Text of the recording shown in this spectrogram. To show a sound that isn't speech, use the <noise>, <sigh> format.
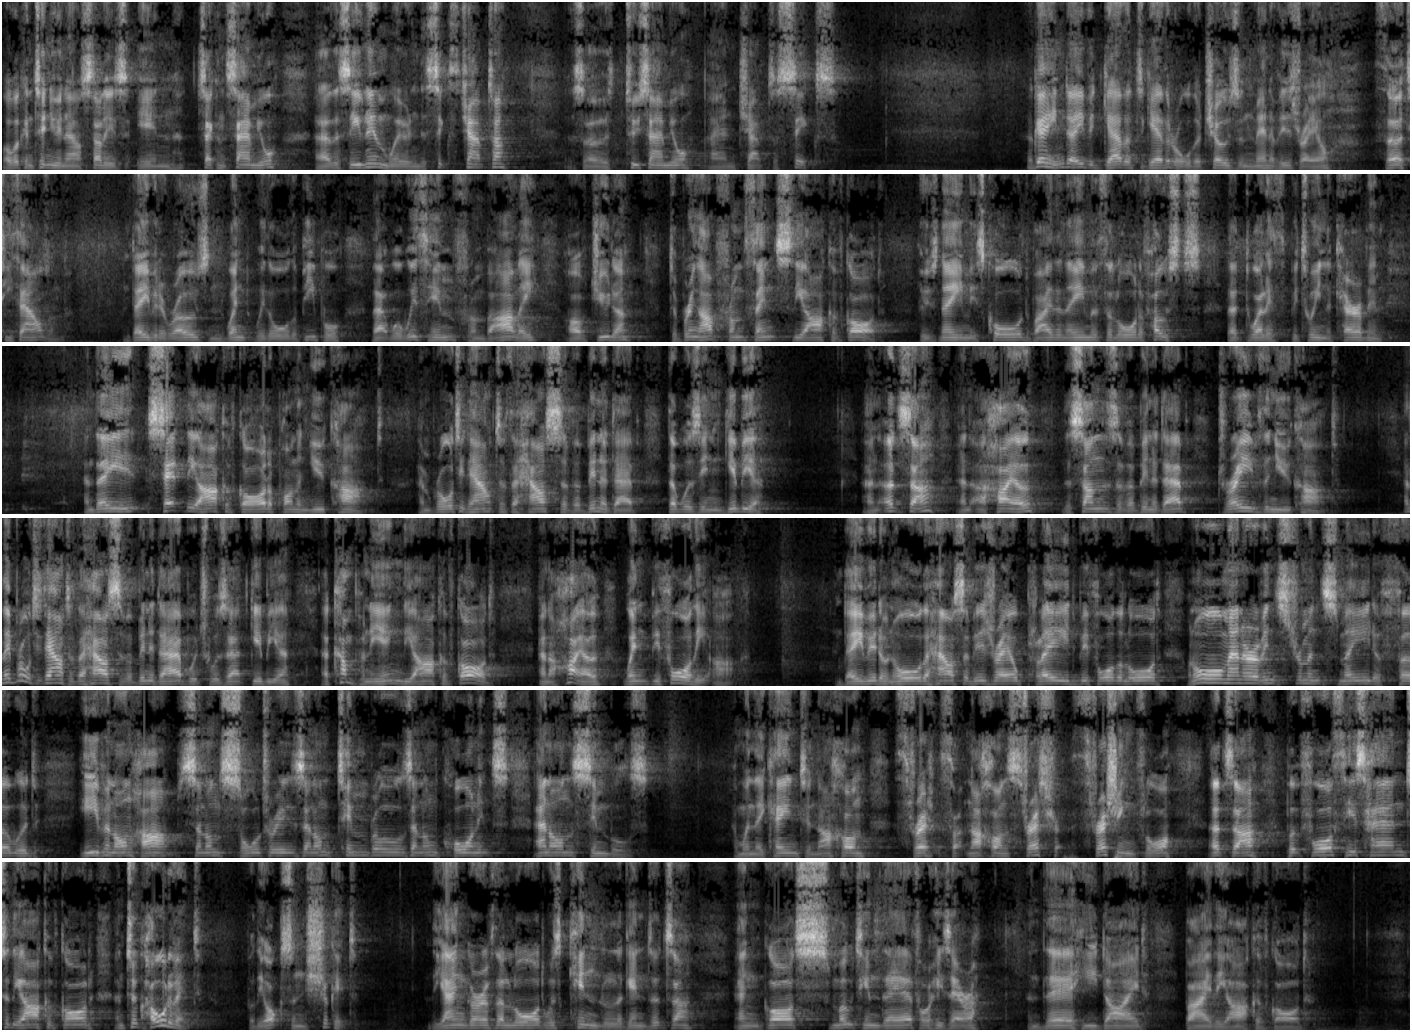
Well, we're continuing our studies in 2 Samuel. Uh, this evening we're in the sixth chapter. So 2 Samuel and chapter 6. Again, David gathered together all the chosen men of Israel, 30,000. And David arose and went with all the people that were with him from Baale of Judah to bring up from thence the ark of God, whose name is called by the name of the Lord of hosts, that dwelleth between the cherubim. And they set the ark of God upon a new cart and brought it out of the house of Abinadab that was in Gibeah. And Uzzah and Ahio, the sons of Abinadab, drave the new cart. And they brought it out of the house of Abinadab, which was at Gibeah, accompanying the ark of God. And Ahio went before the ark. And David and all the house of Israel played before the Lord on all manner of instruments made of fir wood even on harps and on psalteries and on timbrels and on cornets and on cymbals. And when they came to Nachon, thre- Nachon's thresh- threshing floor, Uzzah put forth his hand to the ark of God and took hold of it, for the oxen shook it. The anger of the Lord was kindled against Uzzah, and God smote him there for his error, and there he died by the ark of God.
